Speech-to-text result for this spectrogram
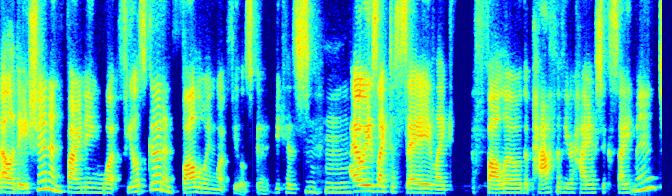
validation and finding what feels good and following what feels good because mm-hmm. i always like to say like follow the path of your highest excitement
